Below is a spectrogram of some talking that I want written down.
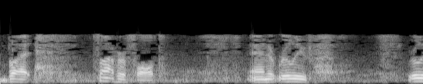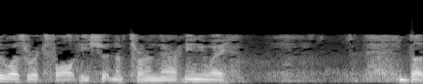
But it's not her fault, and it really, really was Rick's fault. He shouldn't have turned there anyway. The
